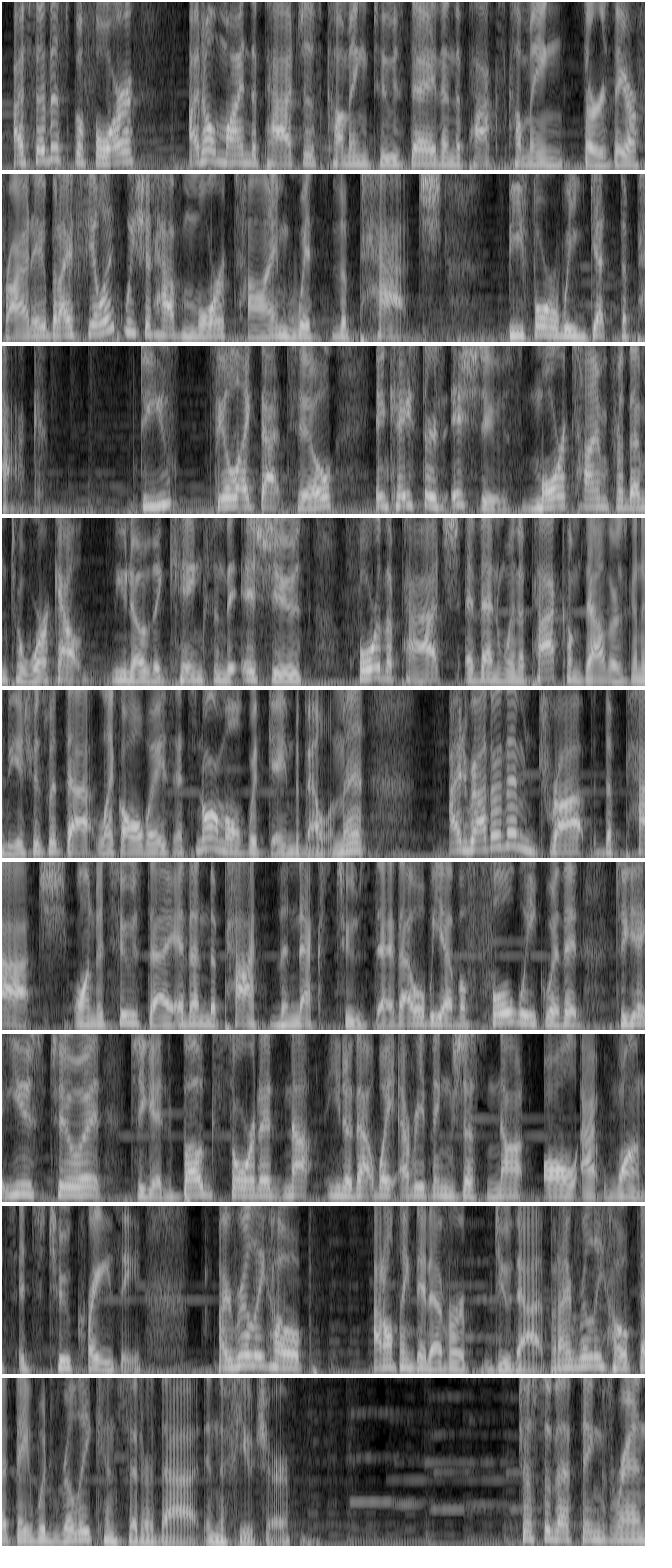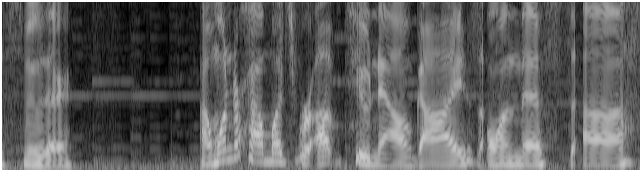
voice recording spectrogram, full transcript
I've said this before, I don't mind the patches coming Tuesday than the packs coming Thursday or Friday, but I feel like we should have more time with the patch before we get the pack. Do you feel like that too. In case there's issues, more time for them to work out, you know, the kinks and the issues for the patch. And then when the pack comes out, there's gonna be issues with that. Like always, it's normal with game development. I'd rather them drop the patch on a Tuesday and then the pack the next Tuesday. That way we have a full week with it to get used to it, to get bugs sorted. Not, you know, that way everything's just not all at once. It's too crazy. I really hope, I don't think they'd ever do that, but I really hope that they would really consider that in the future just so that things ran smoother. I wonder how much we're up to now, guys, on this, uh,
